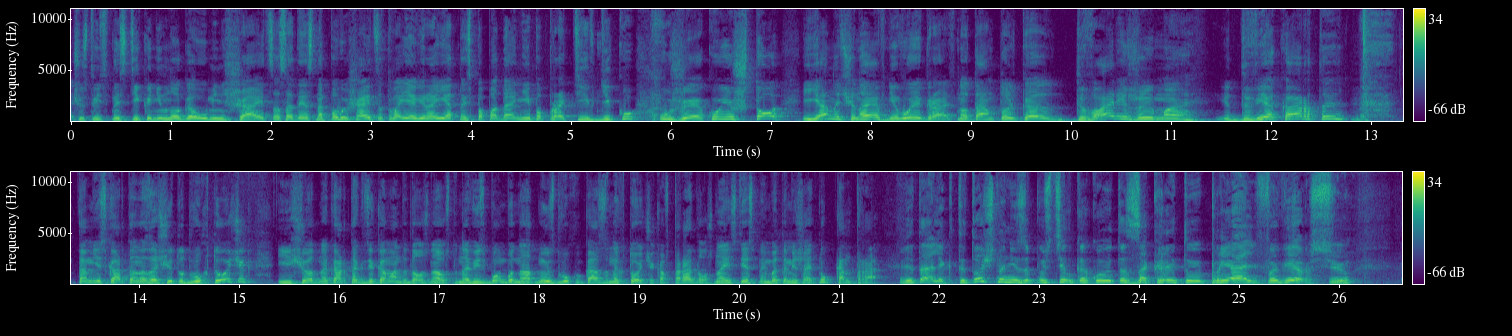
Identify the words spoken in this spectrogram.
чувствительность стика немного уменьшается, соответственно, повышается твоя вероятность попадания по противнику, уже кое-что, и я начинаю в него играть. Но там только два режима и две карты. Там есть карта на защиту двух точек и еще одна карта, где команда должна установить бомбу на одну из двух указанных точек, а вторая должна, естественно, им это мешать. Ну, контра. Виталик, ты точно не запустил какую-то закрытую преальфа-версию?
